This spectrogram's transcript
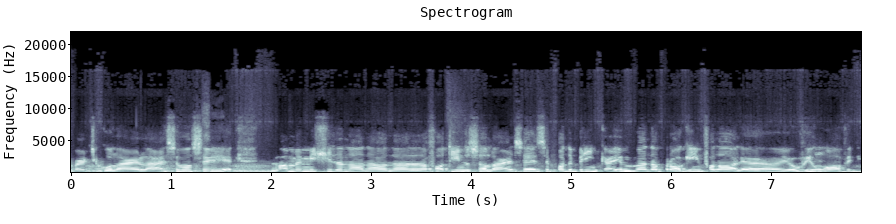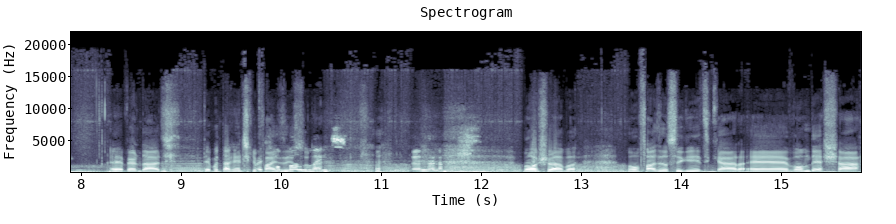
particular lá. Se você Sim. dar uma mexida na, na, na, na fotinho do celular, você, você pode brincar e mandar para alguém e falar: Olha, eu vi um OVNI. É verdade. Tem muita gente que Mas faz isso, né? balões. né? Bom, Chamba, vamos fazer o seguinte, cara. É, vamos deixar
